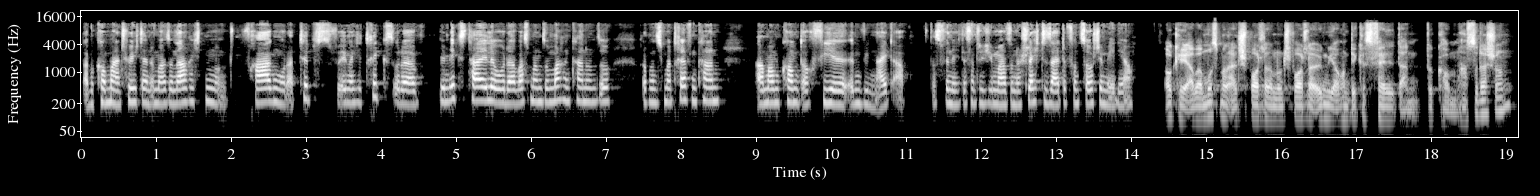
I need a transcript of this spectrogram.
Da bekommt man natürlich dann immer so Nachrichten und Fragen oder Tipps für irgendwelche Tricks oder BMX-Teile oder was man so machen kann und so, ob man sich mal treffen kann. Aber man bekommt auch viel irgendwie Neid ab. Das finde ich, das ist natürlich immer so eine schlechte Seite von Social Media. Okay, aber muss man als Sportlerin und Sportler irgendwie auch ein dickes Fell dann bekommen? Hast du das schon?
